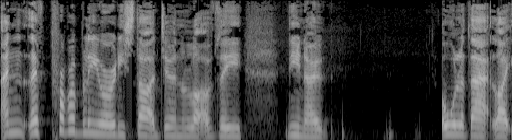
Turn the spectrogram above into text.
And they've probably already started doing a lot of the you know all of that like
